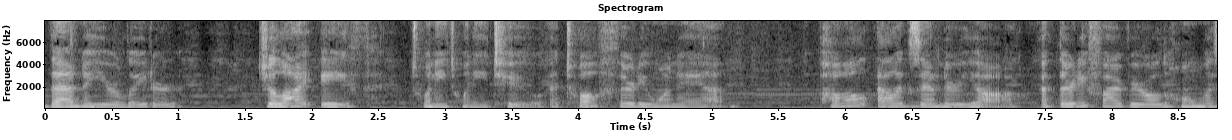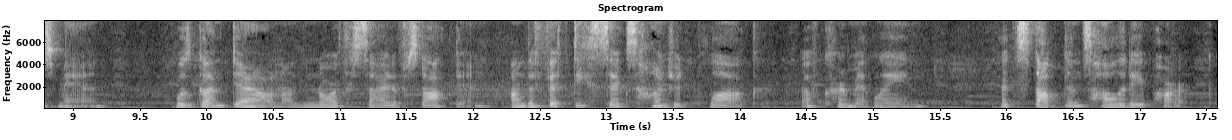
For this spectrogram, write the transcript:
Then, a year later, July 8th, 2022, at 12:31 a.m., Paul Alexander Yaw, a 35-year-old homeless man, was gunned down on the north side of Stockton on the 5600 block of Kermit Lane at Stockton's Holiday Park.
